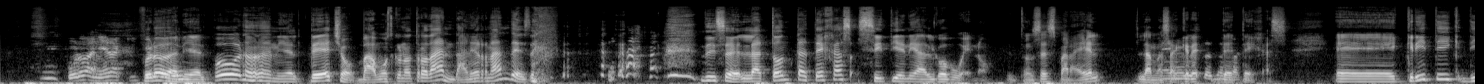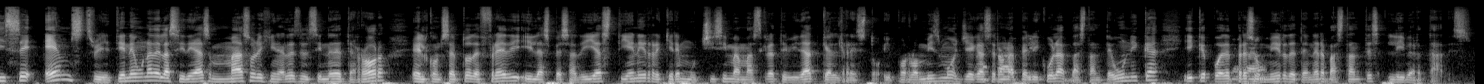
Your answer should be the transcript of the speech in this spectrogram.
puro Daniel aquí. Puro Daniel, puro Daniel. De hecho, vamos con otro Dan, Dan Hernández. Dice, la tonta Texas sí tiene algo bueno. Entonces, para él, la masacre de Texas. Eh, Critic dice M Street tiene una de las ideas más originales del cine de terror. El concepto de Freddy y las pesadillas tiene y requiere muchísima más creatividad que el resto. Y por lo mismo llega a ser una película bastante única y que puede presumir de tener bastantes libertades.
